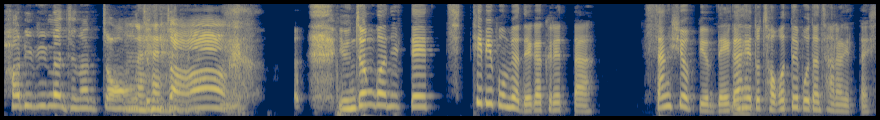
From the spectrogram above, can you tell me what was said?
8일이나 지난 쩡, 네. 젠장. 윤정권일 때 TV 보며 내가 그랬다. 쌍시오비움 내가 음. 해도 저것들보단 잘하겠다. 근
